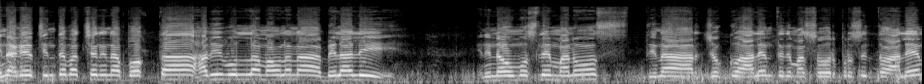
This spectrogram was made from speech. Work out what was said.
ইনাকে চিনতে পারছেন ইনা বক্তা হাবিবুল্লাহ মাওলানা বেলালি। ইনি নৌ মুসলিম মানুষ, তিনার যোগ্য আলেম, তিনি মাসর প্রসিদ্ধ আলেম।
